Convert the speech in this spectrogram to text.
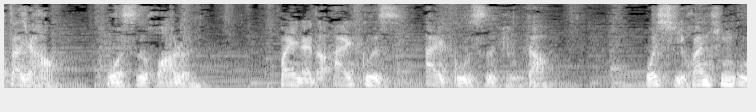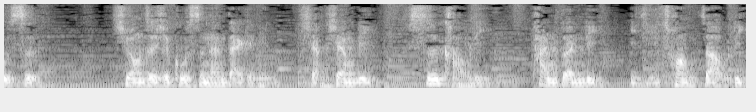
大家好，我是华伦，欢迎来到爱故事爱故事频道。我喜欢听故事，希望这些故事能带给您想象力、思考力、判断力以及创造力。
